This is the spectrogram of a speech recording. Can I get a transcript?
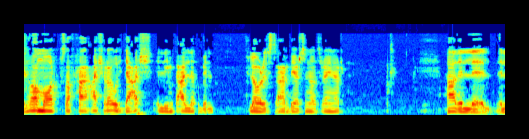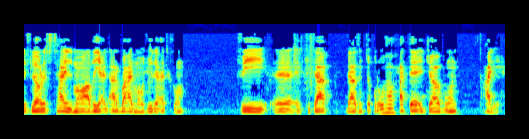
ال homework بصفحة عشرة وإحدى عشر اللي متعلق بال florist and personal trainer. هذا الفلورست هاي المواضيع الأربعة الموجودة عندكم في آه، الكتاب لازم تقروها حتى تجاوبون عليها.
